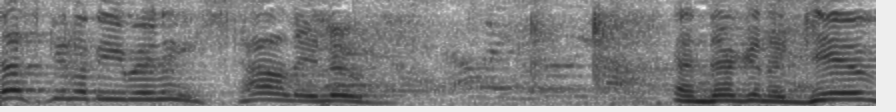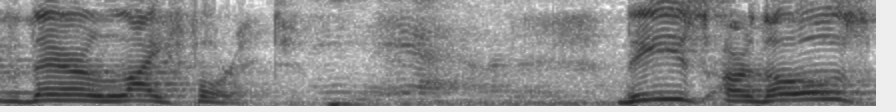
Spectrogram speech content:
that's going to be released. Hallelujah. Hallelujah. And they're going to give their life for it. These are those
